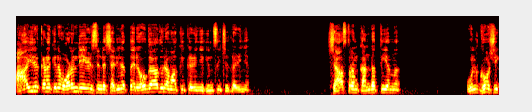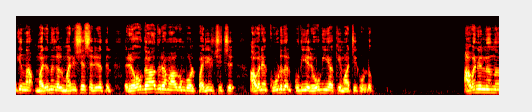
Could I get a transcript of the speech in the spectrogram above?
ആയിരക്കണക്കിന് വോളണ്ടിയേഴ്സിന്റെ ശരീരത്തെ രോഗാതുരമാക്കി കഴിഞ്ഞ് ഹിംസിച്ച് കഴിഞ്ഞ് ശാസ്ത്രം കണ്ടെത്തിയെന്ന് ഉദ്ഘോഷിക്കുന്ന മരുന്നുകൾ മനുഷ്യ ശരീരത്തിൽ രോഗാതുരമാകുമ്പോൾ പരീക്ഷിച്ച് അവനെ കൂടുതൽ പുതിയ രോഗിയാക്കി മാറ്റിക്കൊണ്ടും അവനിൽ നിന്ന്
